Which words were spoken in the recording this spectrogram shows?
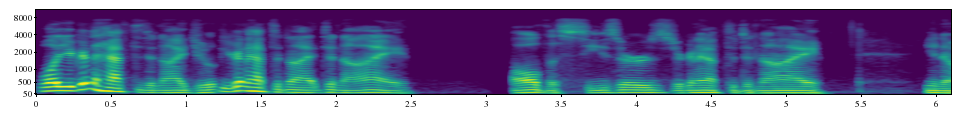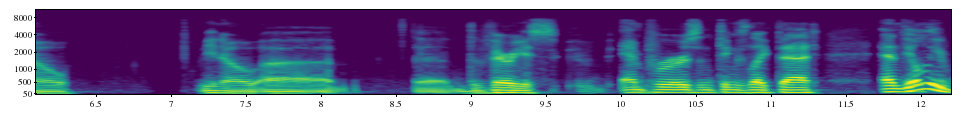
well, you're going to have to deny, you're going to have to deny, deny all the Caesars. You're going to have to deny, you know, you know, uh, uh, the various emperors and things like that. And the only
